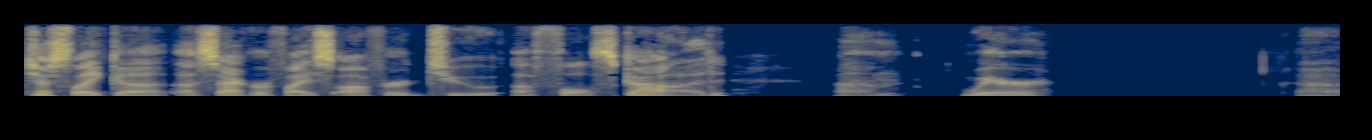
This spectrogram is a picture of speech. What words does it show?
Just like a, a sacrifice offered to a false god, um, where uh,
